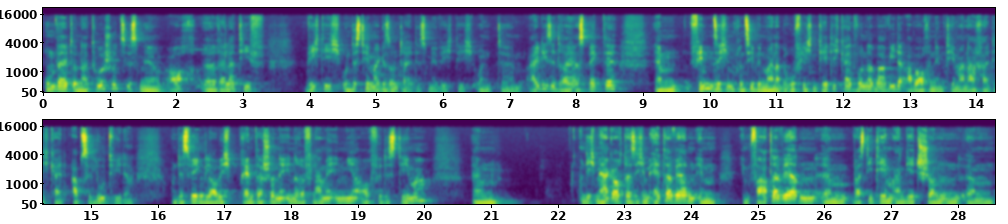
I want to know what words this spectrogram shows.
Umwelt- und Naturschutz ist mir auch äh, relativ wichtig und das Thema Gesundheit ist mir wichtig. Und ähm, all diese drei Aspekte ähm, finden sich im Prinzip in meiner beruflichen Tätigkeit wunderbar wieder, aber auch in dem Thema Nachhaltigkeit absolut wieder. Und deswegen glaube ich, brennt da schon eine innere Flamme in mir, auch für das Thema. Ähm, und ich merke auch, dass ich im Älterwerden, im, im Vaterwerden, ähm, was die Themen angeht, schon ähm,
